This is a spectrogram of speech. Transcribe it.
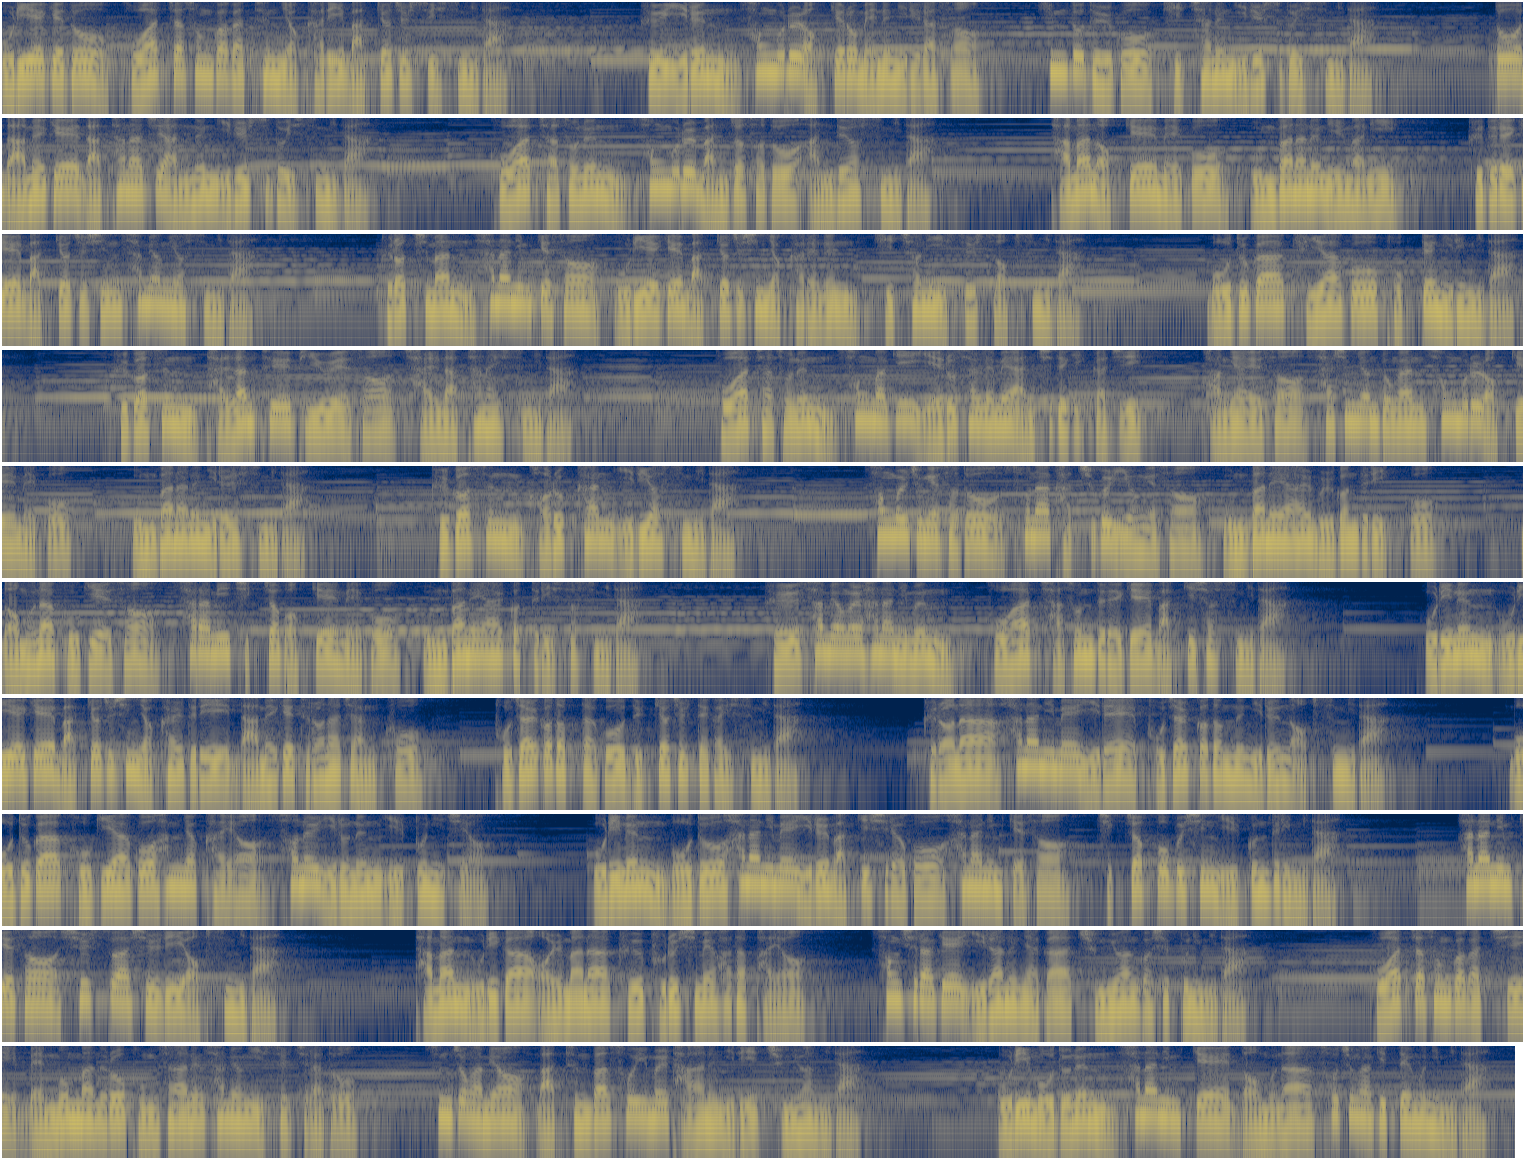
우리에게도 고아자 손과 같은 역할이 맡겨질 수 있습니다. 그 일은 성물을 어깨로 매는 일이라서 힘도 들고 귀찮은 일일 수도 있습니다. 또 남에게 나타나지 않는 일일 수도 있습니다. 고아 자손은 성물을 만져서도 안 되었습니다. 다만 어깨에 메고 운반하는 일만이 그들에게 맡겨주신 사명이었습니다. 그렇지만 하나님께서 우리에게 맡겨주신 역할에는 기천이 있을 수 없습니다. 모두가 귀하고 복된 일입니다. 그것은 달란트의 비유에서 잘 나타나 있습니다. 고아 자손은 성막이 예루살렘에 안치되기까지 광야에서 40년 동안 성물을 어깨에 메고 운반하는 일을 했습니다. 그것은 거룩한 일이었습니다. 성물 중에서도 소나 가축을 이용해서 운반해야 할 물건들이 있고 너무나 고기에서 사람이 직접 어깨에 메고 운반해야 할 것들이 있었습니다. 그 사명을 하나님은 고아 자손들에게 맡기셨습니다. 우리는 우리에게 맡겨주신 역할들이 남에게 드러나지 않고 보잘것없다고 느껴질 때가 있습니다. 그러나 하나님의 일에 보잘것없는 일은 없습니다. 모두가 고귀하고 합력하여 선을 이루는 일뿐이지요. 우리는 모두 하나님의 일을 맡기시려고 하나님께서 직접 뽑으신 일꾼들입니다. 하나님께서 실수하실 리 없습니다. 다만 우리가 얼마나 그 부르심에 화답하여 성실하게 일하느냐가 중요한 것일 뿐입니다. 고아자손과 같이 맨몸만으로 봉사하는 사명이 있을지라도 순종하며 맡은 바 소임을 다하는 일이 중요합니다. 우리 모두는 하나님께 너무나 소중하기 때문입니다.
